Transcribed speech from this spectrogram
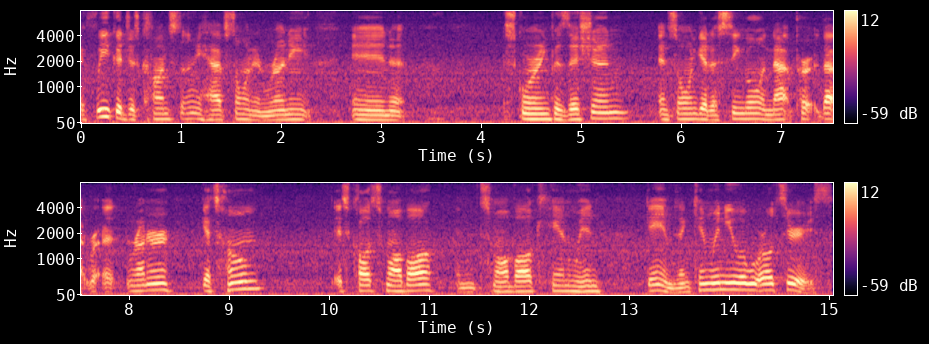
If we could just constantly have someone in running in scoring position and someone get a single and that per, that r- uh, runner gets home, it's called small ball and small ball can win games and can win you a World Series.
